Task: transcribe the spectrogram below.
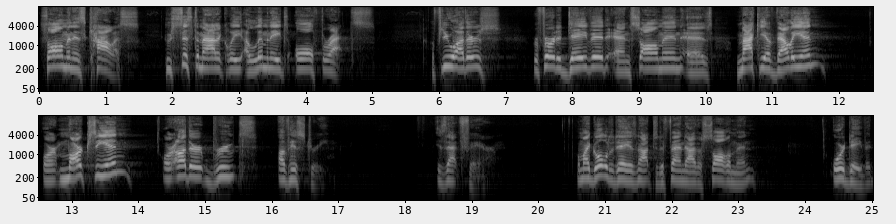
Solomon is callous, who systematically eliminates all threats. A few others refer to David and Solomon as Machiavellian or Marxian or other brutes of history. Is that fair? Well, my goal today is not to defend either Solomon or David,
